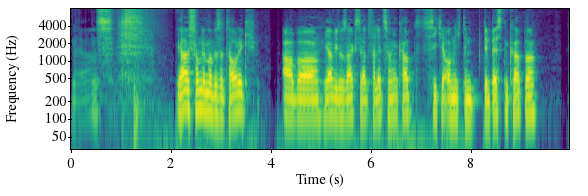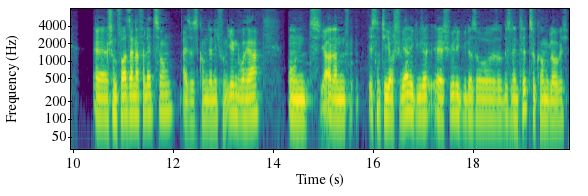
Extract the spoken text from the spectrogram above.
Ja, ist, ja, schon immer ein bisschen traurig, aber ja, wie du sagst, er hat Verletzungen gehabt, sicher auch nicht den, den besten Körper äh, schon vor seiner Verletzung. Also es kommt ja nicht von irgendwoher. Und ja, dann ist natürlich auch schwierig, wieder, äh, schwierig, wieder so, so ein bisschen in den Tritt zu kommen, glaube ich.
